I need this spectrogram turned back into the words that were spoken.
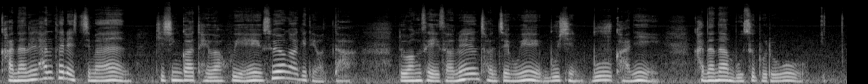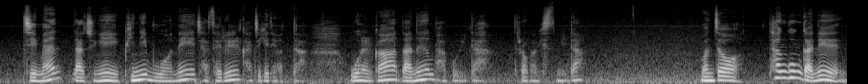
가난을 한탄했지만 귀신과 대화 후에 수용하게 되었다. 노왕사에서는 전쟁 후에 무신, 무간이 가난한 모습으로 있지만 나중에 비니무원의 자세를 가지게 되었다. 우할과 나는 바보이다. 들어가겠습니다. 먼저 탕군가는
